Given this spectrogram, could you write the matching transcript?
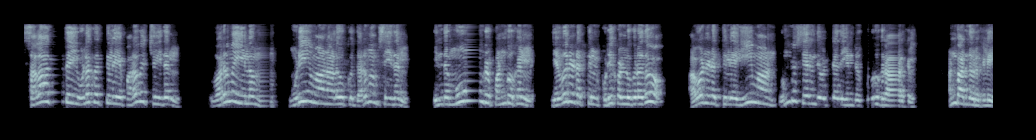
சலாத்தை உலகத்திலே பரவச் செய்தல் வறுமையிலும் முடியுமான அளவுக்கு தர்மம் செய்தல் இந்த மூன்று பண்புகள் எவனிடத்தில் குடிகொள்ளுகிறதோ அவனிடத்திலே ஈமான் ஒன்று சேர்ந்து விட்டது என்று கூறுகிறார்கள். அன்பார்ந்தவர்களே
